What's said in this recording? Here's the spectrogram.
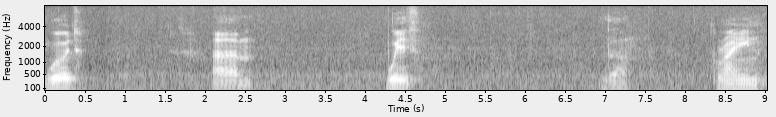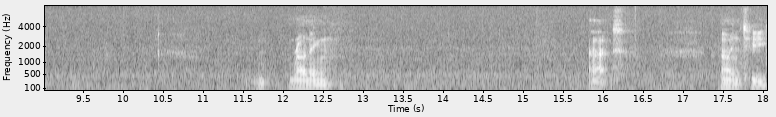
wood um, with the grain running at 90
